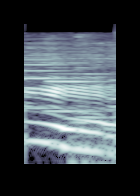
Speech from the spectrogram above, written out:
Hmm.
